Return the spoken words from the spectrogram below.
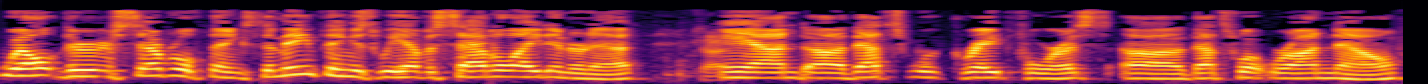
Well, there are several things. The main thing is we have a satellite internet, Okay. and uh, that's worked great for us. Uh, that's what we're on now.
